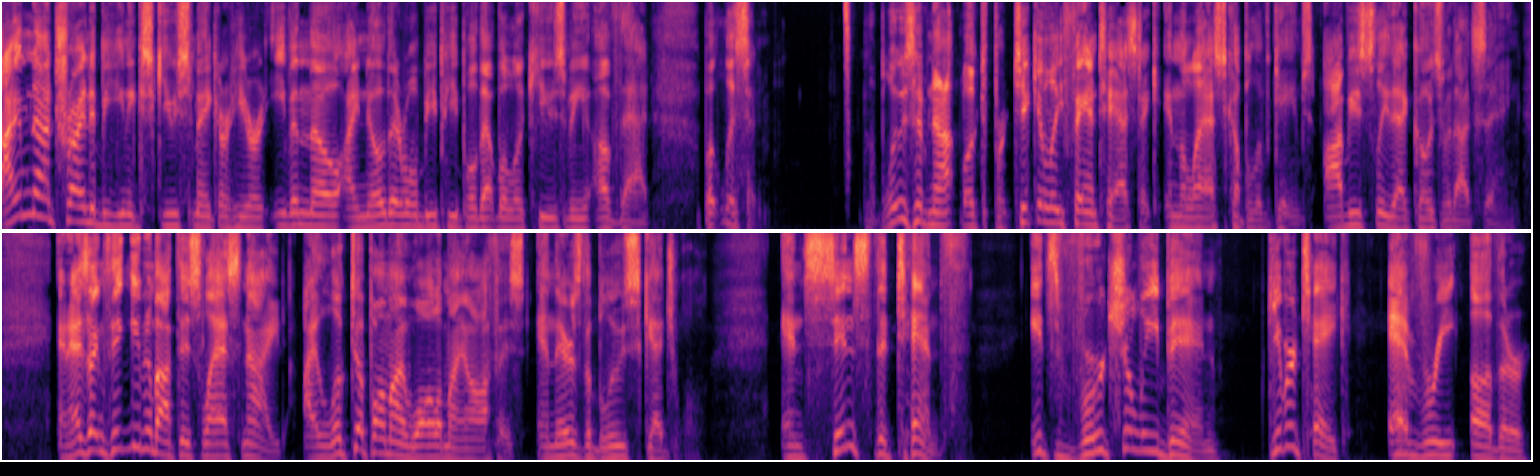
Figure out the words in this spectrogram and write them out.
I'm not trying to be an excuse maker here, even though I know there will be people that will accuse me of that. But listen, the Blues have not looked particularly fantastic in the last couple of games. Obviously, that goes without saying. And as I'm thinking about this last night, I looked up on my wall in my office, and there's the Blues schedule. And since the 10th, it's virtually been, give or take, every other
